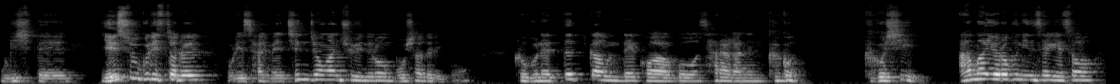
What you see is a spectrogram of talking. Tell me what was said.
우리 시대에 예수 그리스도를 우리 삶의 진정한 주인으로 모셔드리고 그분의 뜻 가운데 거하고 살아가는 그것, 그것이 아마 여러분 인생에서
